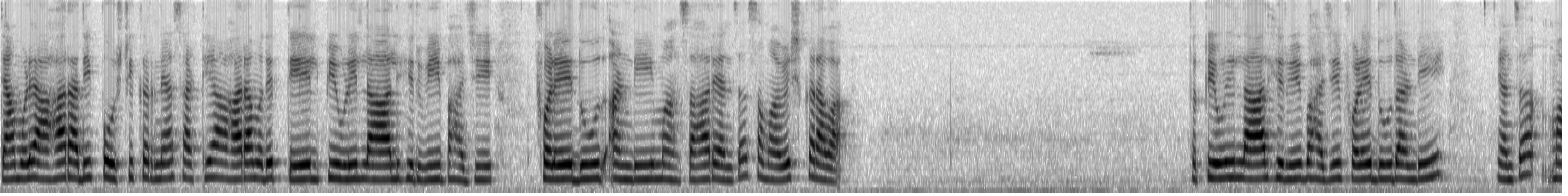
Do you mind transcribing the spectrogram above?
त्यामुळे आहार अधिक पौष्टिक करण्यासाठी आहारामध्ये तेल पिवळी लाल हिरवी भाजी फळे दूध अंडी मांसाहार यांचा समावेश करावा. तर पिवळी लाल हिरवी भाजी फळे दूध अंडी यांचा मा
